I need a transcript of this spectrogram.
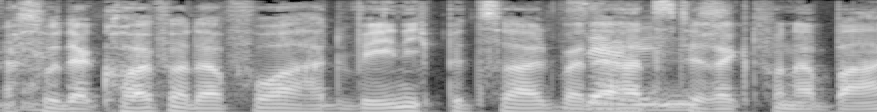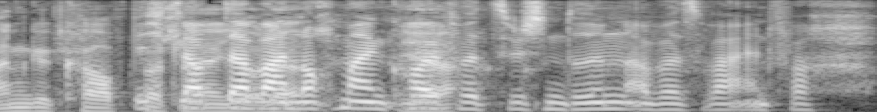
Ach so, der Käufer davor hat wenig bezahlt, weil Sehr der hat es direkt von der Bahn gekauft. Ich glaube, da war noch mal ein Käufer ja. zwischendrin, aber es war einfach.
